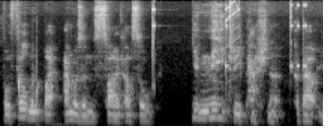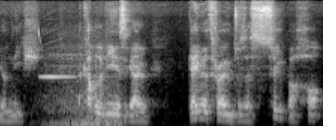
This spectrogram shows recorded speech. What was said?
fulfillment by Amazon side hustle, you need to be passionate about your niche. A couple of years ago, Game of Thrones was a super hot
